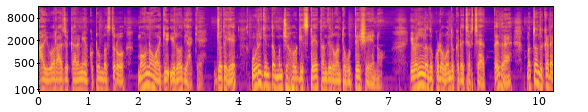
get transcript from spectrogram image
ಆ ಯುವ ರಾಜಕಾರಣಿಯ ಕುಟುಂಬಸ್ಥರು ಮೌನವಾಗಿ ಇರೋದು ಯಾಕೆ? ಜೊತೆಗೆ ಊರಿಗಿಂತ ಮುಂಚೆ ಹೋಗಿ ಸ್ಟೇ ತಂದಿರುವಂಥ ಉದ್ದೇಶ ಏನು? ಇವೆಲ್ಲದೂ ಕೂಡ ಒಂದು ಕಡೆ ಚರ್ಚೆ ಆಗ್ತಾ ಮತ್ತೊಂದು ಕಡೆ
